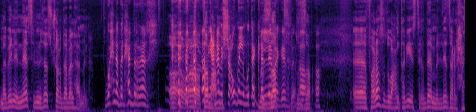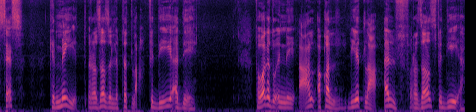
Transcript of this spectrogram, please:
ما بين الناس اللي الناس مش واخدة بالها منها. وإحنا بنحب الرغي. آه آه طبعا. يعني من الشعوب اللي متكلمه بالظبط، جدا. بالظبط. آه. آه، فرصدوا عن طريق استخدام الليزر الحساس كمية الرذاذ اللي بتطلع في الدقيقة قد إيه؟ فوجدوا إن على الأقل بيطلع ألف رذاذ في الدقيقة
